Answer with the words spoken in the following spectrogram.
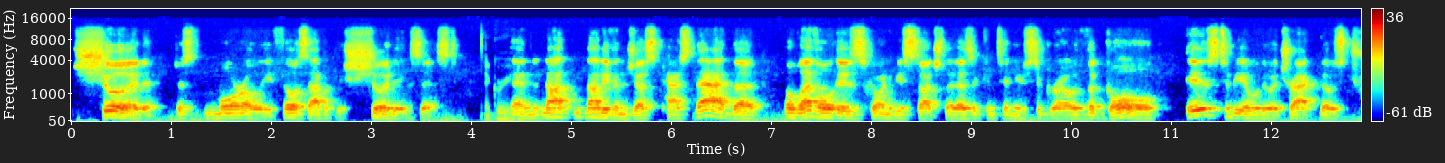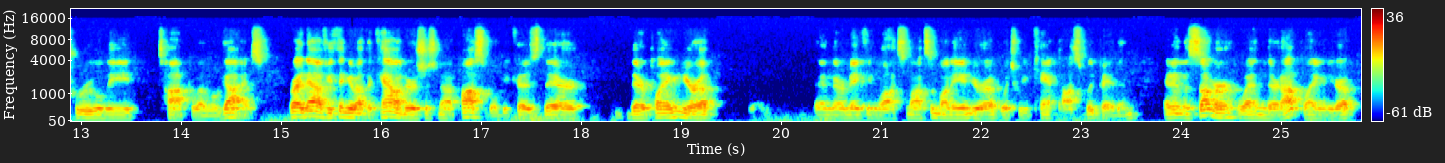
should just morally, philosophically should exist. Agreed. And not not even just past that, the the level is going to be such that as it continues to grow, the goal is to be able to attract those truly top level guys. Right now, if you think about the calendar, it's just not possible because they're they're playing in Europe and they're making lots and lots of money in Europe, which we can't possibly pay them. And in the summer, when they're not playing in Europe,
